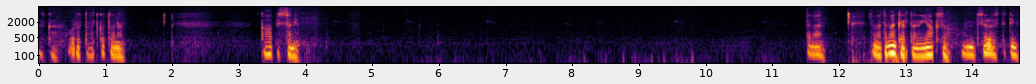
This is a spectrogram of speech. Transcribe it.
jotka odottavat kotona kaapissani. Tämä, tämä tämänkertainen jakso on nyt selvästikin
